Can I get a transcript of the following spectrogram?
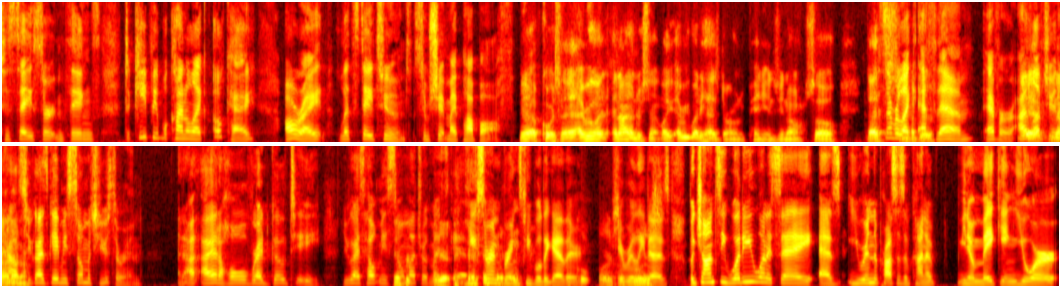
to say certain things to keep people kind of like, okay, all right, let's stay tuned. Some shit might pop off. Yeah, of course. And everyone, and I understand. Like everybody has their own opinions, you know. So that's it's never like never- f them ever. I Yeah, loved you in no, the house. no. You guys gave me so much Eucerin, and I, I had a whole red goatee. You guys helped me so much with my yeah. skin. Eucerin brings people together. Of course, It of really course. does. But Chauncey, what do you want to say as you were in the process of kind of, you know, making your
